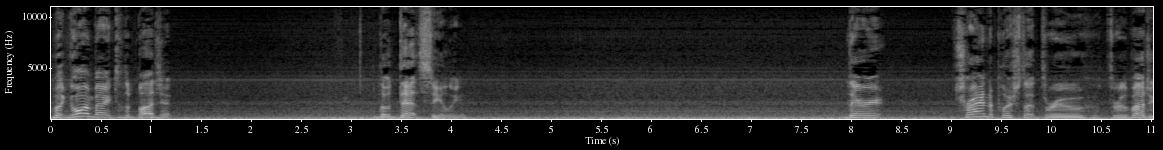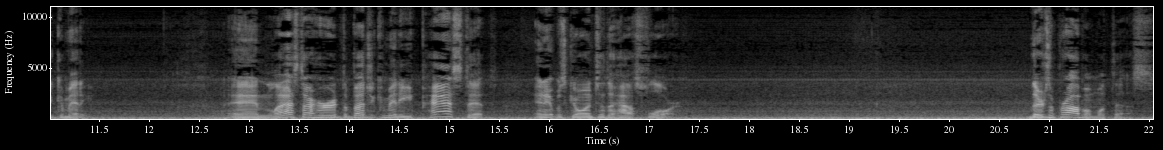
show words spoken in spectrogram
But going back to the budget, the debt ceiling, they're trying to push that through through the budget committee. And last I heard, the budget committee passed it, and it was going to the House floor. There's a problem with this.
